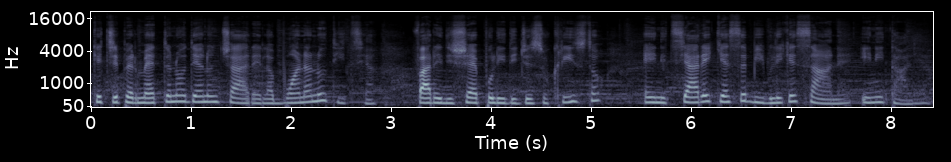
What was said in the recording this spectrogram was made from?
che ci permettono di annunciare la buona notizia, fare discepoli di Gesù Cristo e iniziare chiese bibliche sane in Italia.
